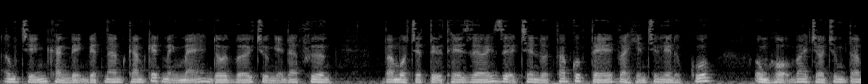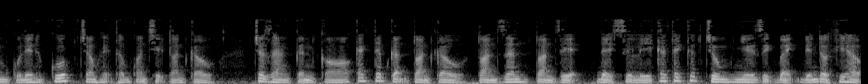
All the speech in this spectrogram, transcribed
ông Chính khẳng định Việt Nam cam kết mạnh mẽ đối với chủ nghĩa đa phương và một trật tự thế giới dựa trên luật pháp quốc tế và hiến trương Liên Hợp Quốc, ủng hộ vai trò trung tâm của Liên Hợp Quốc trong hệ thống quản trị toàn cầu, cho rằng cần có cách tiếp cận toàn cầu, toàn dân, toàn diện để xử lý các thách thức chung như dịch bệnh, biến đổi khí hậu.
